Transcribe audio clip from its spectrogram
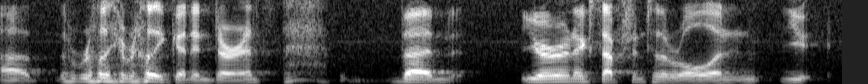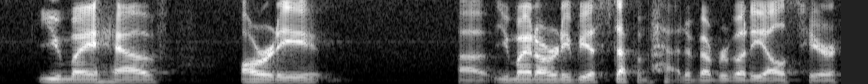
uh, really, really good endurance, then you're an exception to the rule, and you you may have already uh, you might already be a step ahead of everybody else here.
